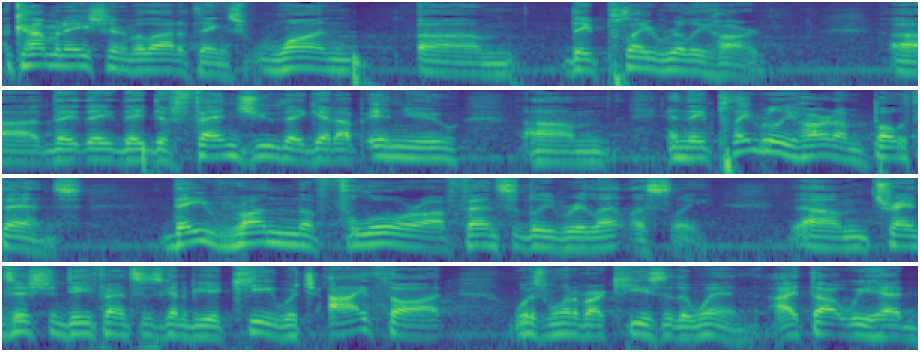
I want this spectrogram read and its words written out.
A combination of a lot of things. One, um, they play really hard. Uh, they, they, they defend you, they get up in you, um, and they play really hard on both ends. They run the floor offensively relentlessly. Um, transition defense is going to be a key, which I thought was one of our keys to the win. I thought we had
